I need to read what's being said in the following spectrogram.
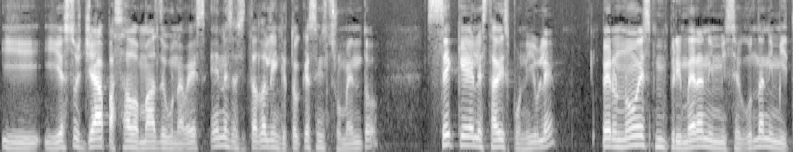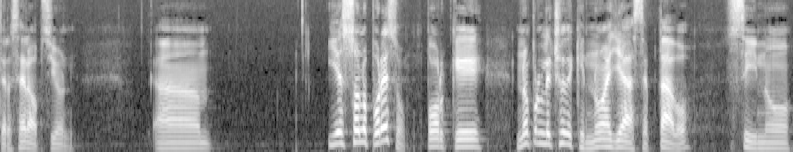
y, esto ya ha pasado más de una vez, he necesitado a alguien que toque ese instrumento. Sé que él está disponible, pero no es mi primera, ni mi segunda, ni mi tercera opción. y es solo por eso, porque no por el hecho de que no haya aceptado, sino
